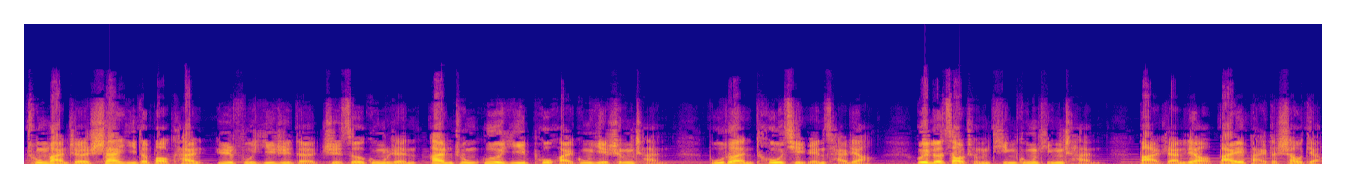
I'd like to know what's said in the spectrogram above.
充满着善意的报刊日复一日的指责工人暗中恶意破坏工业生产，不断偷窃原材料，为了造成停工停产，把燃料白白的烧掉。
